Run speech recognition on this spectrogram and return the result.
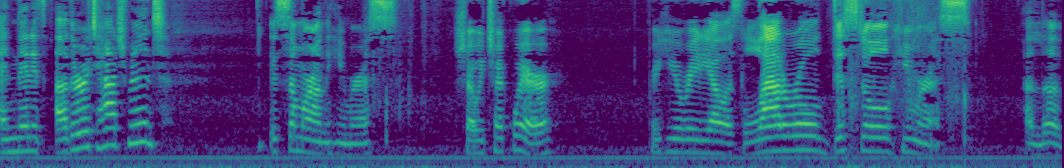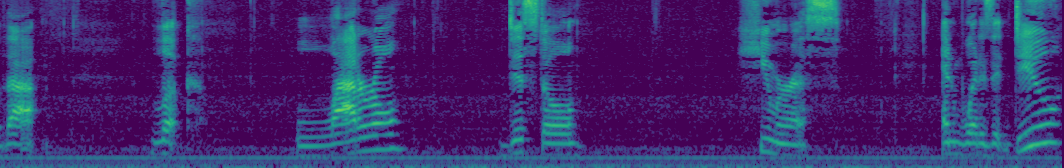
And then its other attachment is somewhere on the humerus. Shall we check where? Brachioradialis, lateral distal humerus. I love that. Look, lateral distal humerus. And what does it do?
